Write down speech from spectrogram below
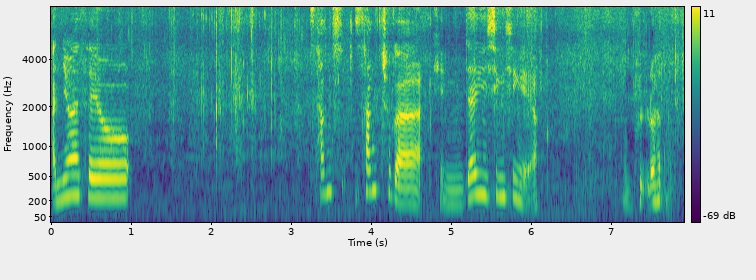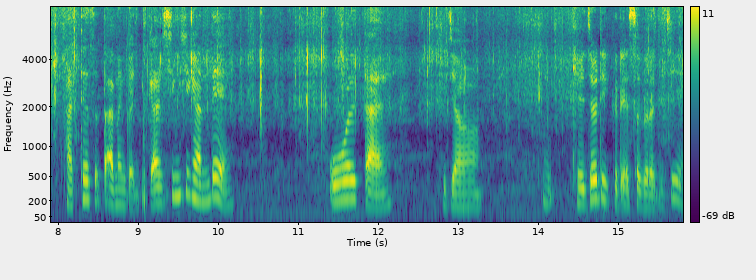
안녕하세요. 상수, 상추가 굉장히 싱싱해요. 물론 밭에서 따는 거니까 싱싱한데 5월달 그죠? 음, 계절이 그래서 그런지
